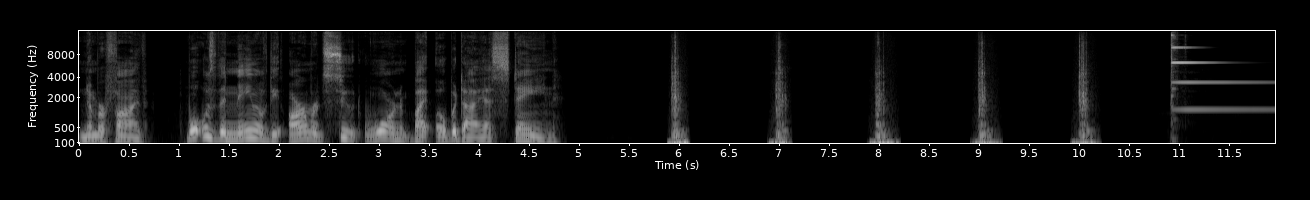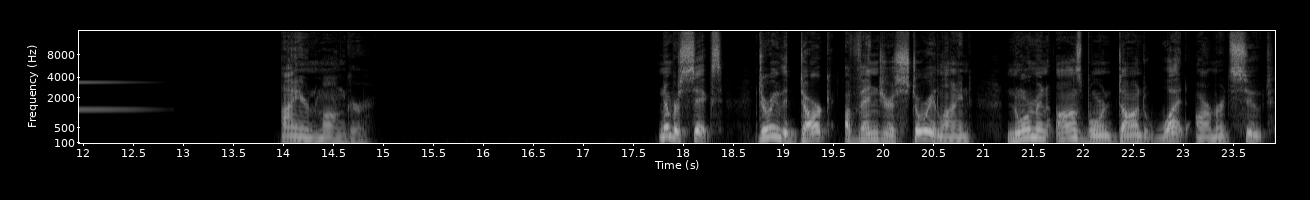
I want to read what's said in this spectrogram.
Number 5. What was the name of the armored suit worn by Obadiah Stane? Ironmonger. Number 6. During the Dark Avengers storyline, Norman Osborn donned what armored suit?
